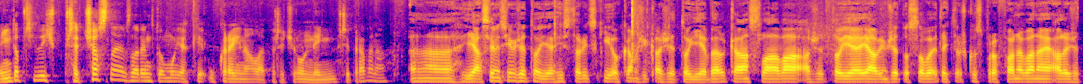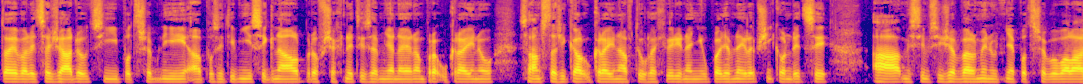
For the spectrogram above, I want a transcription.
Není to příliš předčasné vzhledem k tomu, jak je Ukrajina, lépe řečeno, není připravena? Uh, já si myslím, že to je historický okamžik a že to je velká sláva a že to je, já vím, že to slovo je teď trošku zprofanované, ale že to je velice žádoucí, potřebný a pozitivní signál pro všechny ty země, nejenom pro Ukrajinu. Sám jste říkal, Ukrajina v tuhle chvíli není úplně v nejlepší kondici a myslím si, že velmi nutně potřebovala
